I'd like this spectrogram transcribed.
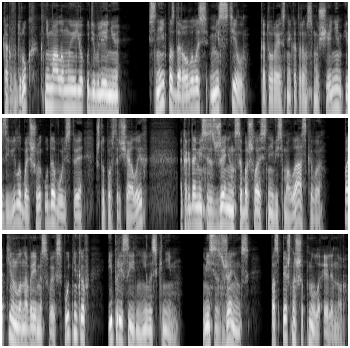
как вдруг, к немалому ее удивлению, с ней поздоровалась мисс Стил, которая с некоторым смущением изъявила большое удовольствие, что повстречала их, а когда миссис Дженнингс обошлась с ней весьма ласково, покинула на время своих спутников и присоединилась к ним. Миссис Дженнингс поспешно шепнула Эленор.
